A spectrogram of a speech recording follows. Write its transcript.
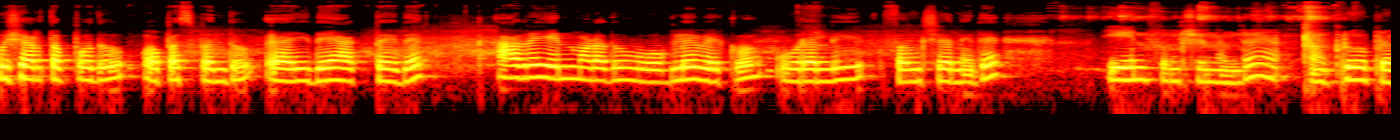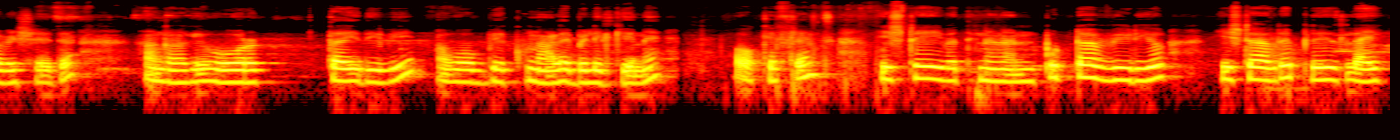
ಹುಷಾರು ತಪ್ಪೋದು, ವಾಪಸ್ ಬಂದು ಇದೇ ಇದೇ. ಆದರೆ ಏನು ಮಾಡೋದು, ಹೋಗಲೇಬೇಕು. ಊರಲ್ಲಿ ಫಂಕ್ಷನ್ ಇದೆ. ಏನು ಫಂಕ್ಷನ್ ಅಂದರೆ ಗೃಹ ಪ್ರವೇಶ ಇದೆ. ಹಾಗಾಗಿ ಹೊರಡ್ತಾ ಇದ್ದೀವಿ ಹೋಗಬೇಕು ನಾಳೆ ಬೆಳಿಗ್ಗೆನೆ. ಓಕೆ ಫ್ರೆಂಡ್ಸ್ ಇಷ್ಟೇ ಇವತ್ತಿನ ನನ್ನ ಪುಟ್ಟ ವಿಡಿಯೋ ಇಷ್ಟ ಆದರೆ please like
